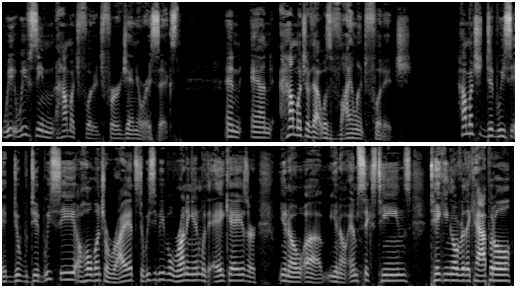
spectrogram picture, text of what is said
we we've seen how much footage for January 6th. And and how much of that was violent footage? How much did we see? Did, did we see a whole bunch of riots? Did we see people running in with AKs or you know uh, you know M16s taking over the Capitol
